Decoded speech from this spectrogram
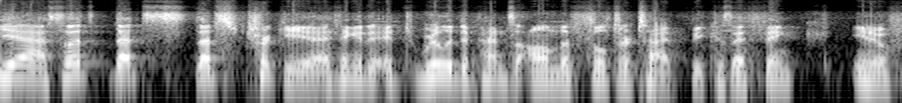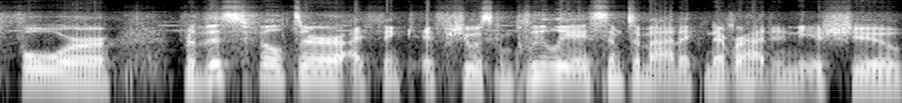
Yeah, so that's that's that's tricky. I think it, it really depends on the filter type because I think you know for for this filter, I think if she was completely asymptomatic, never had any issue,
